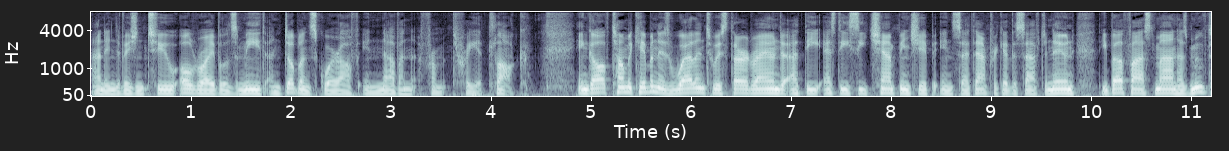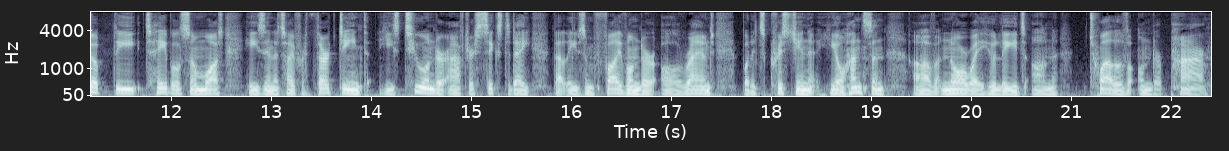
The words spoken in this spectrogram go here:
and in Division Two, old rivals Meath and Dublin square off in Navan from three o'clock. In golf, Tom McKibbin is well into his third round at the SDC Championship in South Africa this afternoon. The Belfast man has moved up the table somewhat. He's in a tie for 13th. He's two under after six today. That leaves him five under all round. But it's Christian Johansson of Norway who leads on 12 under par.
